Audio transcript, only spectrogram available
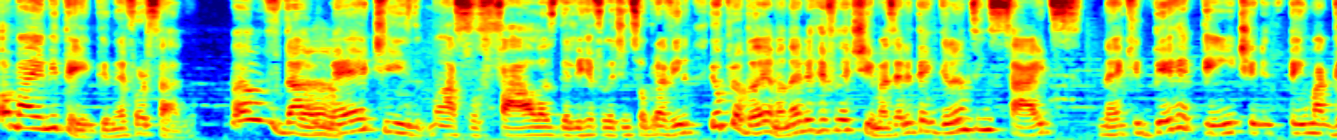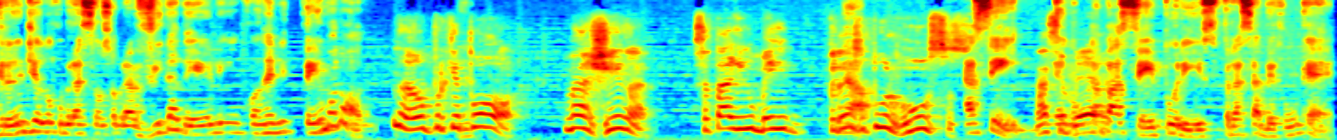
O Miami Tape, né? Forçado. Dar É. mete umas falas dele refletindo sobre a vida. E o problema não é ele refletir, mas ele tem grandes insights, né? Que de repente ele tem uma grande elucubração sobre a vida dele enquanto ele tem um monólogo. Não, porque, pô, imagina, você tá ali bem preso Não. por russos. Assim, eu nunca passei por isso pra saber como que é.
